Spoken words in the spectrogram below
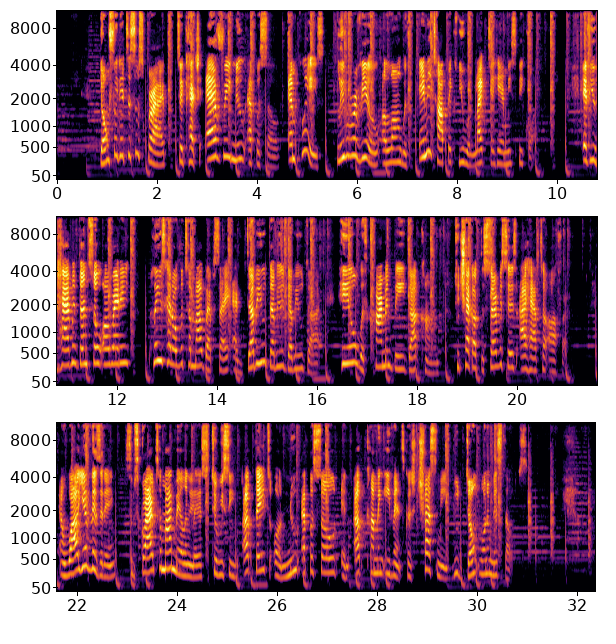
Don't forget to subscribe to catch every new episode. And please leave a review along with any topics you would like to hear me speak on. If you haven't done so already, please head over to my website at www.healwithcarmenb.com to check out the services I have to offer. And while you're visiting, subscribe to my mailing list to receive updates on new episodes and upcoming events because trust me, you don't want to miss those.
